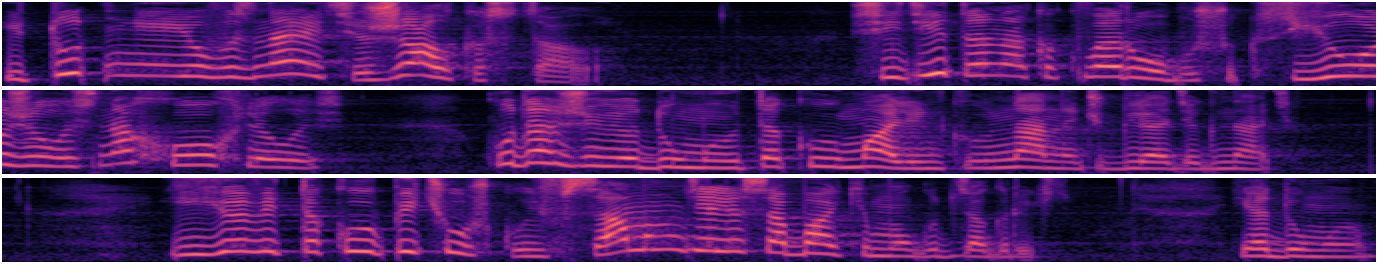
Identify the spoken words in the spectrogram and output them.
И тут мне ее, вы знаете, жалко стало. Сидит она, как воробушек, съежилась, нахохлилась. Куда же ее, думаю, такую маленькую на ночь глядя гнать? Ее ведь такую печушку и в самом деле собаки могут загрызть. Я думаю,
